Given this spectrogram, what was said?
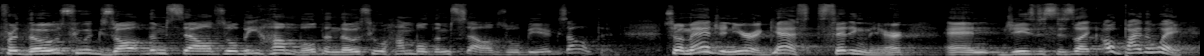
For those who exalt themselves will be humbled, and those who humble themselves will be exalted. So imagine you're a guest sitting there, and Jesus is like, Oh, by the way,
